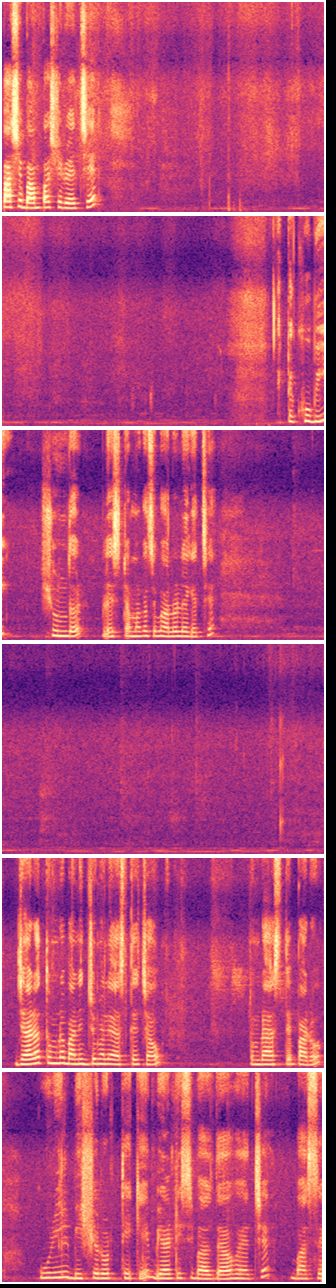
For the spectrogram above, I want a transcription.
পাশে বাম পাশে রয়েছে একটা খুবই সুন্দর প্লেসটা আমার কাছে ভালো লেগেছে। যারা তোমরা বাণিজ্য মেলায় আসতে চাও, তোমরা আসতে পারো। কুড়িল বিশ্ব রোড থেকে বিআরটিসি বাস দেওয়া হয়েছে। বাসে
